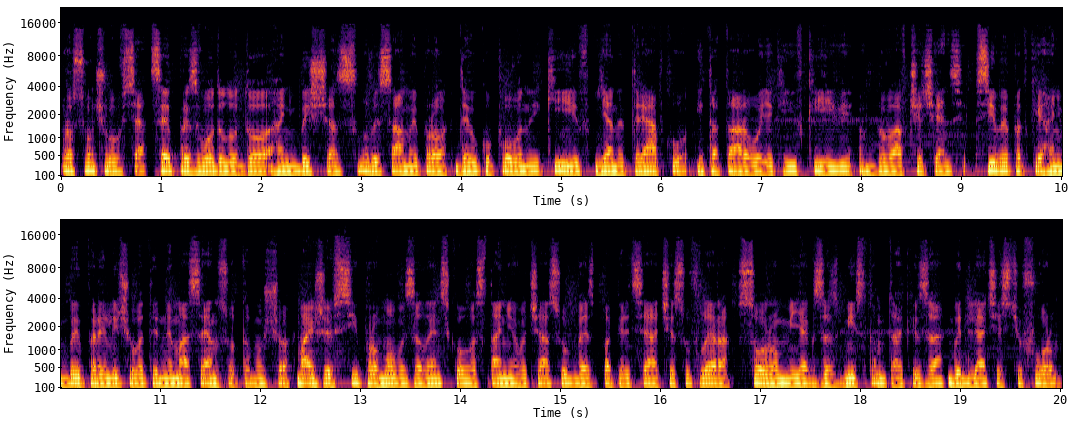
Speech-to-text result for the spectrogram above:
просочувався, це призводило до ганьбища з словесами про деокупований Київ, Яне Тряпку і Татарова, який в Києві вбивав чеченців. Всі випадки ганьби перелічувати нема сенсу, тому що майже всі промови Зеленського останнього часу без папірця чи суфлера сором як за змістом, так і за бидлячістю форм.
